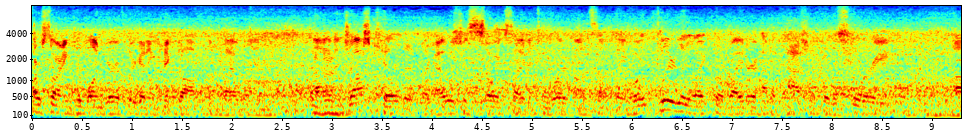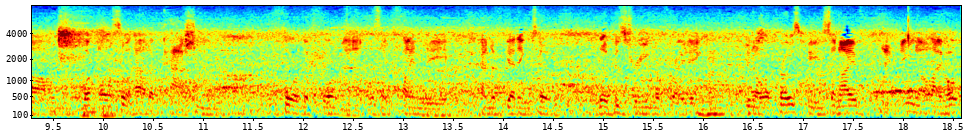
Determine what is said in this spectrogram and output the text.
are starting to wonder if they're getting picked off one by one. Uh, and Josh killed it. Like I was just so excited to work on something. Well, clearly, like the writer had a passion for the story, um, but also had a passion for the format. Was like finally kind of getting to live his dream of writing, mm-hmm. you know, a prose piece. And I, you know, I hope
